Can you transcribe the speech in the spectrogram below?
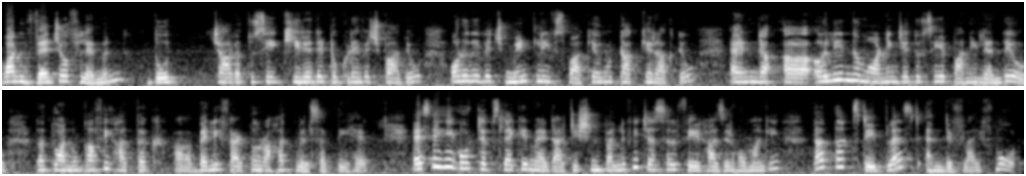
one wedge of lemon ਦੋ ਚਾਰ ਤੁਸੀਂ ਖੀਰੇ ਦੇ ਟੁਕੜੇ ਵਿੱਚ ਪਾ ਦਿਓ ਔਰ ਉਹਦੇ ਵਿੱਚ ਮਿੰਟ ਲੀਵਸ ਪਾ ਕੇ ਉਹਨੂੰ ਟੱਕ ਕੇ ਰੱਖ ਦਿਓ and early in the morning ਜੇ ਤੁਸੀਂ ਇਹ ਪਾਣੀ ਲੈਂਦੇ ਹੋ ਤਾਂ ਤੁਹਾਨੂੰ ਕਾਫੀ ਹੱਦ ਤੱਕ ਬੈਲੀ ਫੈਟ ਤੋਂ ਰਾਹਤ ਮਿਲ ਸਕਦੀ ਹੈ। ਐਸੇ ਹੀ ਹੋਰ ਟਿਪਸ ਲੈ ਕੇ ਮੈਂ ਡਾਈਟੀਸ਼ੀਅਨ ਪੱਲਵੀ ਜਸਲ ਫੇਰ ਹਾਜ਼ਰ ਹੋਵਾਂਗੀ। ਤਦ ਤੱਕ stay blessed and live life more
